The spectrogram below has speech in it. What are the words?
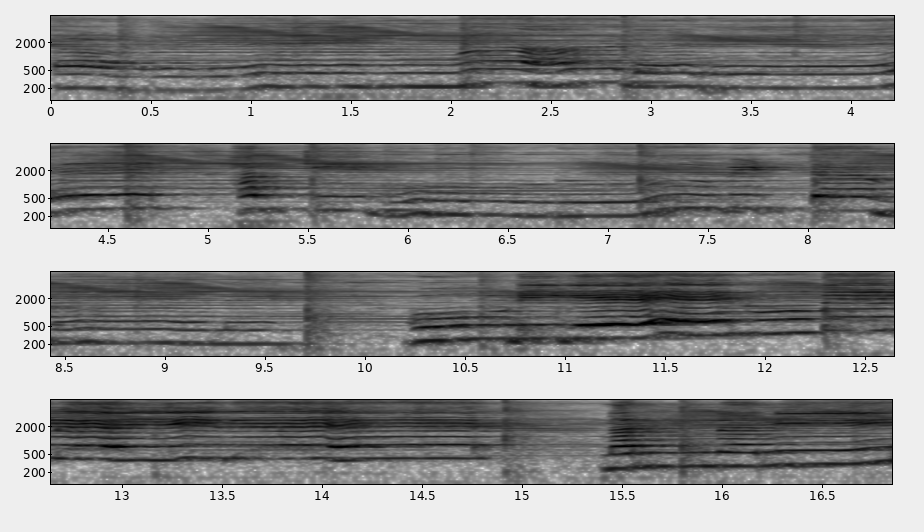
ಸಾಯಲೇನು ಆಗದೆ ಹಕ್ಕಿಗೂಡು ಬಿಟ್ಟ ಮೇಲೆ ಗೂಡಿಗೇನು ಬೆಲೆ ಇದೆ? ನನ್ನ ನೀನು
